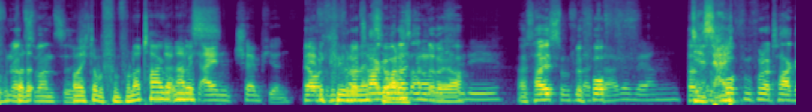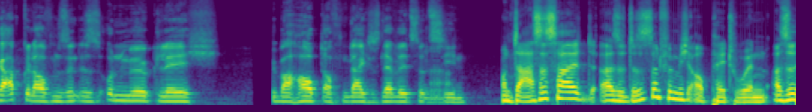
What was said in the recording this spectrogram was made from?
fünf- 120. aber ich glaube 500 Und Tage dann um habe ich das. einen Champion. Ja, und die 500 Äquivalenz Tage war das andere, ja. Das heißt, 500 bevor, Tage wären das Das ist bevor halt- 500 Tage abgelaufen sind, ist es unmöglich, überhaupt auf ein gleiches Level zu ziehen. Und das ist halt, also das ist dann für mich auch Pay to Win. Also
